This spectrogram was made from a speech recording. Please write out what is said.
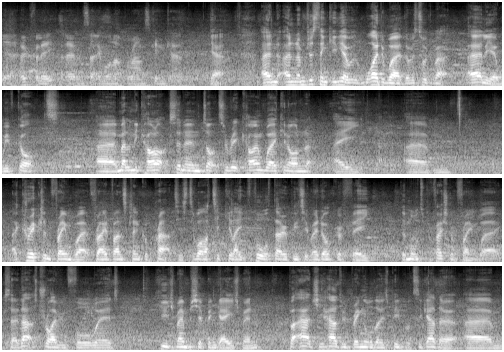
Yeah, hopefully um, setting one up around skincare. Yeah, and and I'm just thinking, yeah, wider work that I was talking about earlier. We've got uh, Melanie Clarkson and Dr. Rick Khine working on a um, a curriculum framework for advanced clinical practice to articulate for therapeutic radiography the multi-professional framework. So that's driving forward, huge membership engagement. but actually how do we bring all those people together um,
